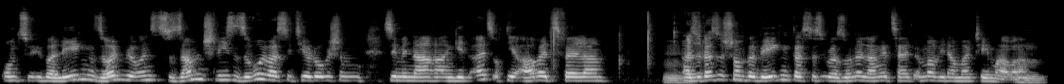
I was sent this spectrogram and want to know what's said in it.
um zu überlegen, sollten wir uns zusammenschließen, sowohl was die theologischen Seminare angeht, als auch die Arbeitsfelder. Mhm. Also das ist schon bewegend, dass das über so eine lange Zeit immer wieder mal Thema war. Mhm.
